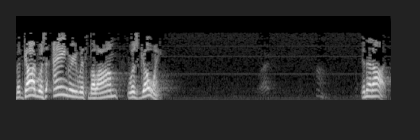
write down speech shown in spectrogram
But God was angry with Balaam, was going. Isn't that odd?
